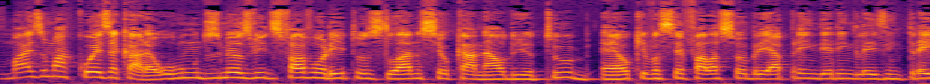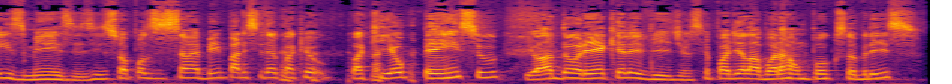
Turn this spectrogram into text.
Mais uma coisa, cara, um dos meus vídeos favoritos lá no seu canal do YouTube é o que você fala sobre aprender inglês em três meses. E sua posição é bem parecida com a que eu, com a que eu penso. E eu adorei aquele vídeo. Você pode elaborar um pouco sobre isso?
